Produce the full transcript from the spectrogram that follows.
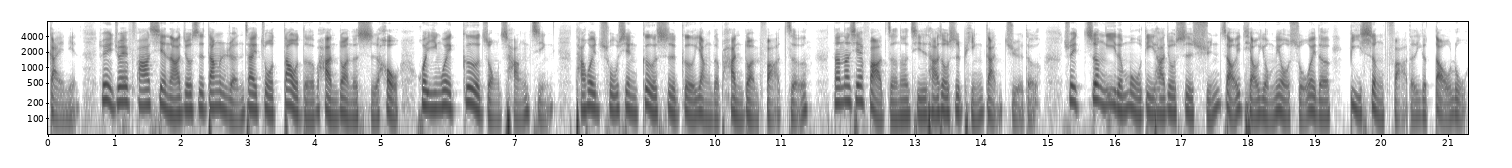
概念。所以你就会发现啊，就是当人在做道德判断的时候，会因为各种场景，它会出现各式各样的判断法则。那那些法则呢？其实它都是凭感觉的，所以正义的目的，它就是寻找一条有没有所谓的必胜法的一个道路，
